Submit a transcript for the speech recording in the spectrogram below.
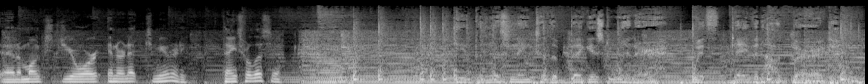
and amongst your internet community. Thanks for listening. You've been listening to The Biggest Winner with David Hochberg.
